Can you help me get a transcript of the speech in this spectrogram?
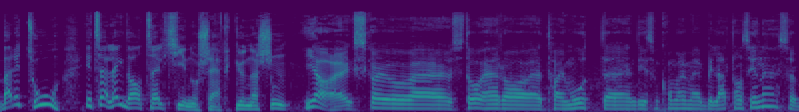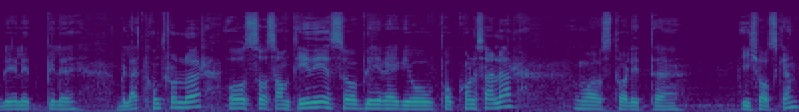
bare to, i tillegg da til kinosjef Gundersen. Ja, jeg skal jo eh, stå her og ta imot eh, de som kommer med billettene sine, så det blir litt billig billettkontrollør. Og så samtidig så blir jeg jo popkornselger. Må stå litt eh, i kiosken.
